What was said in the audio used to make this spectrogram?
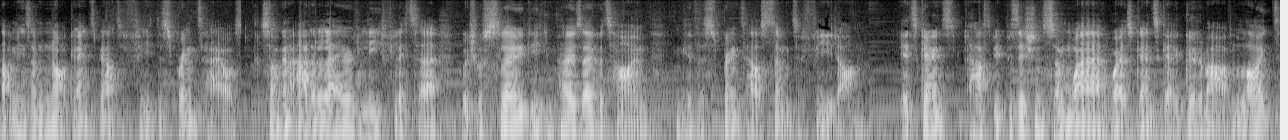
that means I'm not going to be able to feed the springtails. So I'm going to add a layer of leaf litter which will slowly decompose over time and give the springtails something to feed on. It's going to have to be positioned somewhere where it's going to get a good amount of light.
